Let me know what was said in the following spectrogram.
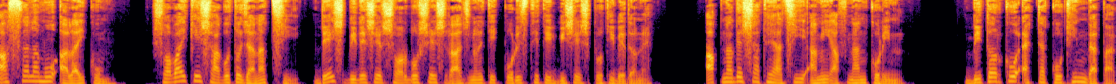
আসসালামু আলাইকুম। সবাইকে স্বাগত জানাচ্ছি দেশ বিদেশের সর্বশেষ রাজনৈতিক পরিস্থিতির বিশেষ প্রতিবেদনে। আপনাদের সাথে আছি আমি আফনান করিম। বিতর্ক একটা কঠিন ব্যাপার।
